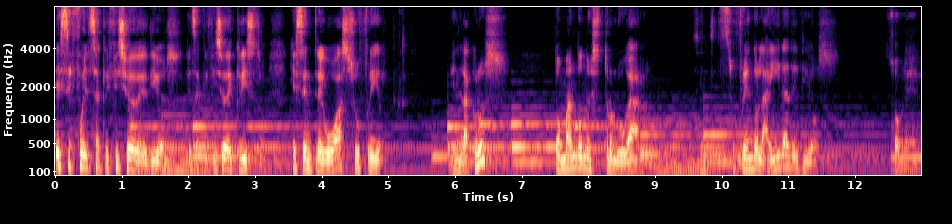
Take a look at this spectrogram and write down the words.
ese fue el sacrificio de Dios, el sacrificio de Cristo, que se entregó a sufrir en la cruz, tomando nuestro lugar sufriendo la ira de Dios sobre él.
